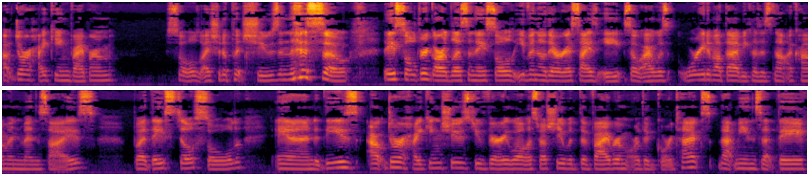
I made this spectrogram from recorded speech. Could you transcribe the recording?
Outdoor Hiking Vibram sold. I should have put shoes in this. So they sold regardless and they sold even though they were a size 8. So I was worried about that because it's not a common men's size. But they still sold. And these outdoor hiking shoes do very well, especially with the Vibram or the Gore-Tex. That means that they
